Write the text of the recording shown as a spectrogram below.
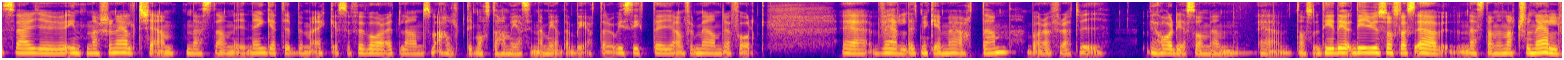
Sverige är ju internationellt känt nästan i negativ bemärkelse för att vara ett land som alltid måste ha med sina medarbetare. Och vi sitter jämfört med andra folk eh, väldigt mycket i möten bara för att vi, vi har det som en... Eh, det, det, det, är ju en slags nästan en nationell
